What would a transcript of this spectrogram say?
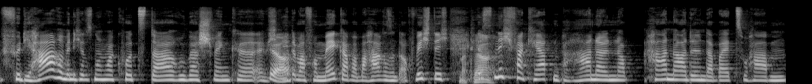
für die Haare, wenn ich jetzt noch mal kurz darüber schwenke. äh, Ja. Steht immer vom Make-up, aber Haare sind auch wichtig. Ist nicht verkehrt, ein paar Haarnadeln, Haarnadeln dabei zu haben.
